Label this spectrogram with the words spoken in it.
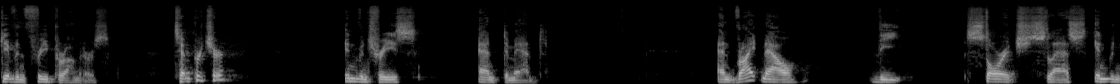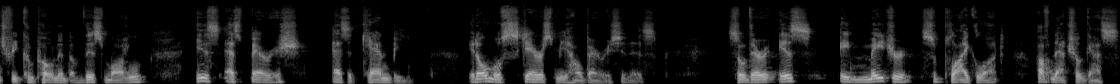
given three parameters: temperature, inventories, and demand. And right now, the storage/inventory component of this model is as bearish as it can be. It almost scares me how bearish it is. So there is a major supply glut of natural gas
